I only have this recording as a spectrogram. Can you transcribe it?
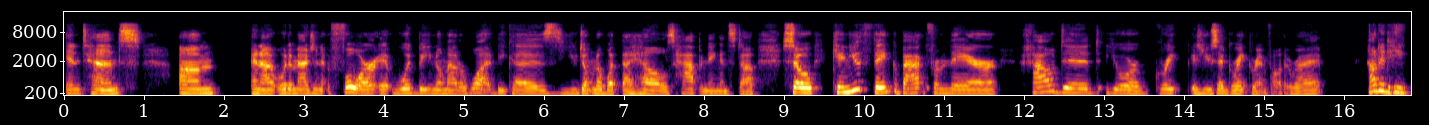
intense. Um and i would imagine at four it would be no matter what because you don't know what the hell's happening and stuff. So can you think back from there how did your great as you said great grandfather right? How did he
